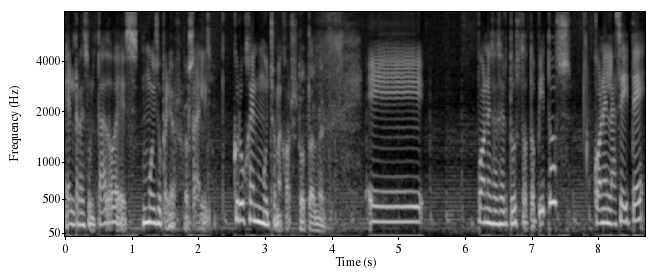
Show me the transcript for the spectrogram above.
el resultado es muy superior. O sea, crujen mucho mejor. Totalmente. Eh, pones a hacer tus totopitos con el aceite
